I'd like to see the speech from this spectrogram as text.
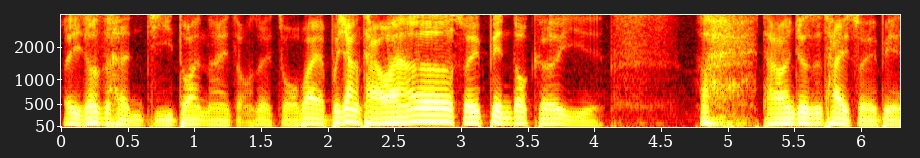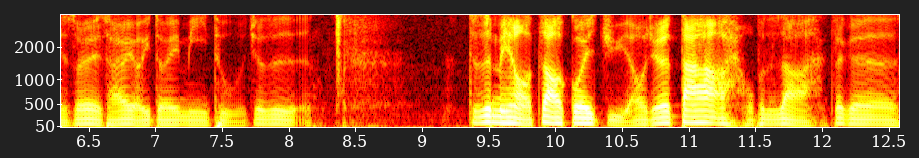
而且都是很极端那一种，所以左派也不像台湾，呃，随便都可以。唉，台湾就是太随便，所以才会有一堆 Me Too，就是 就是没有照规矩啊。我觉得大家，唉，我不知道啊，这个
